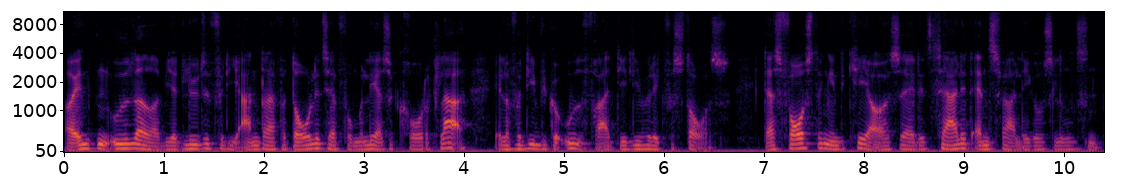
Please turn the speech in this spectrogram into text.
Og enten udlader vi at lytte, fordi andre er for dårlige til at formulere sig kort og klart, eller fordi vi går ud fra, at de alligevel ikke forstår os. Deres forskning indikerer også, at et særligt ansvar ligger hos ledelsen.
